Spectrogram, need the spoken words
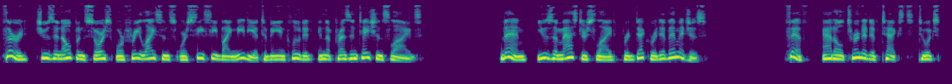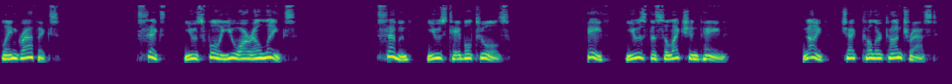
Third, choose an open source or free license or CC BY media to be included in the presentation slides. Then, use a master slide for decorative images. Fifth, add alternative texts to explain graphics. Sixth, use full URL links. Seventh, use table tools. Eighth, use the selection pane. Ninth, check color contrast.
